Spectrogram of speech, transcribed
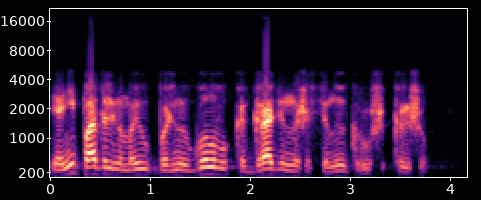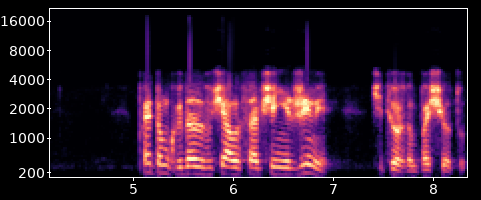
и они падали на мою больную голову, как градин на жестяную крышу. Поэтому, когда звучало сообщение Джимми, четвертым по счету,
